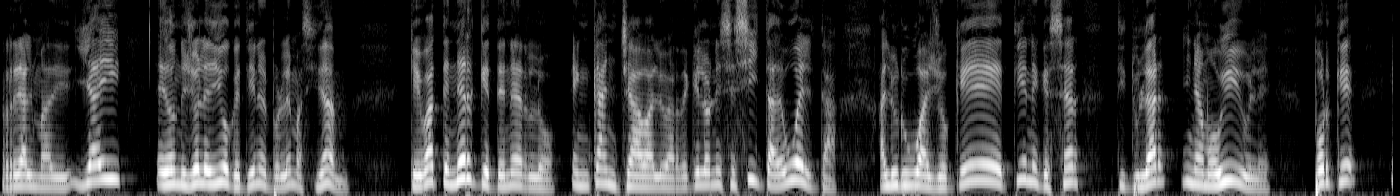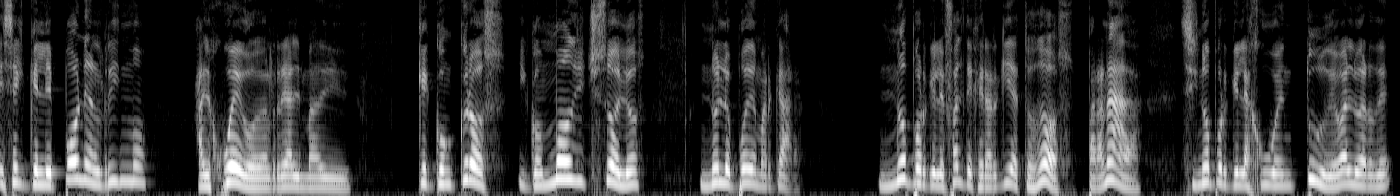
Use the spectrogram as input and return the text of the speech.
Real Madrid. Y ahí es donde yo le digo que tiene el problema Zidane, que va a tener que tenerlo en cancha a Valverde, que lo necesita de vuelta al uruguayo, que tiene que ser titular inamovible, porque es el que le pone el ritmo al juego del Real Madrid, que con Cross y con Modric solos no lo puede marcar. No porque le falte jerarquía a estos dos, para nada, sino porque la juventud de Valverde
